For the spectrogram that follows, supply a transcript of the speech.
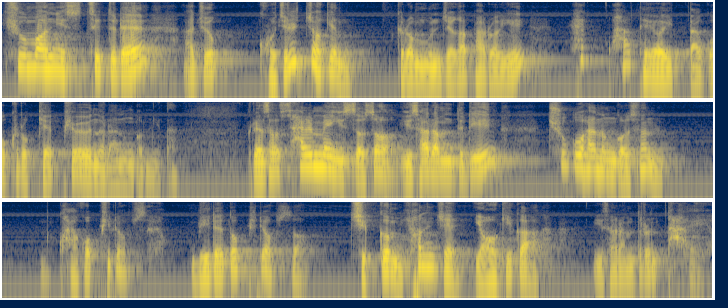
휴머니스트들의 아주 고질적인 그런 문제가 바로 이 핵화되어 있다고 그렇게 표현을 하는 겁니다. 그래서 삶에 있어서 이 사람들이 추구하는 것은 과거 필요 없어요. 미래도 필요 없어. 지금, 현재, 여기가 이 사람들은 다예요.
